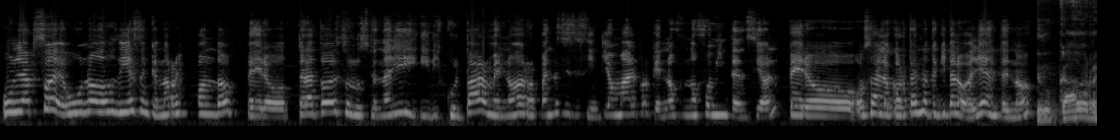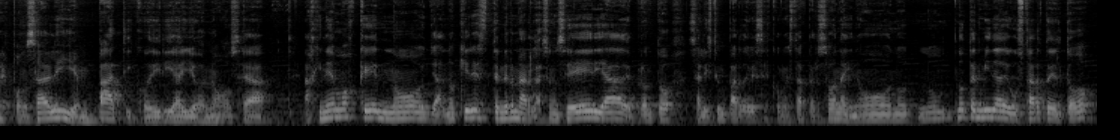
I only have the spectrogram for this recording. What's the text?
un lapso de uno o dos días en que no respondo, pero trato de solucionar y, disculparme, ¿no? De repente si se sintió mal porque no, no fue mi intención, pero, o sea, lo cortés no te quita lo valiente, ¿no? Educado, responsable y empático, diría yo, ¿no? O sea, Imaginemos que no, ya no quieres tener una relación seria, de pronto saliste un par de veces con esta persona y no, no, no, no termina de gustarte del todo.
